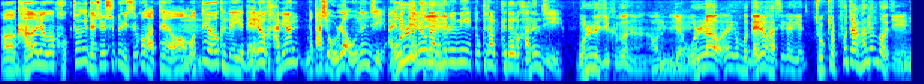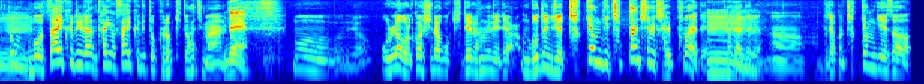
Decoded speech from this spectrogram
어 가을 야구 걱정이 되실 수도 있을 것 같아요. 어때요? 근데 이게 내려가면 뭐 다시 올라오는지 아니면 모르지. 내려간 흐름이 또 그다음 그대로 가는지. 모르지 그거는 어, 음. 이제 올라 아, 이거 뭐 내려갔으니까 이게 좋게 포장하는 거지. 음. 또뭐 사이클 이란 타격 사이클이 또 그렇기도 하지만 네. 뭐 올라올 것이라고 기대를 하는데 이제 뭐든 이제 첫 경기 첫 단추를 잘 풀어야 돼 음. 타자들은 어, 무조건 첫 경기에서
